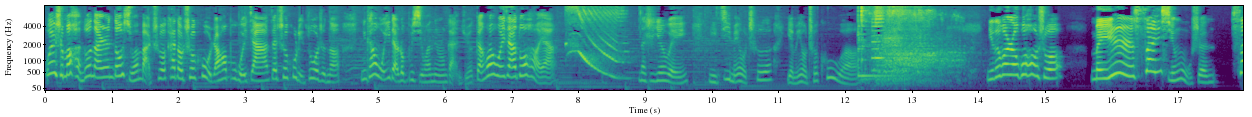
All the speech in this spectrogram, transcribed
为什么很多男人都喜欢把车开到车库，然后不回家，在车库里坐着呢？你看我一点都不喜欢那种感觉，赶快回家多好呀！那是因为你既没有车，也没有车库啊。你的温柔过后说，每日三省吾身，三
